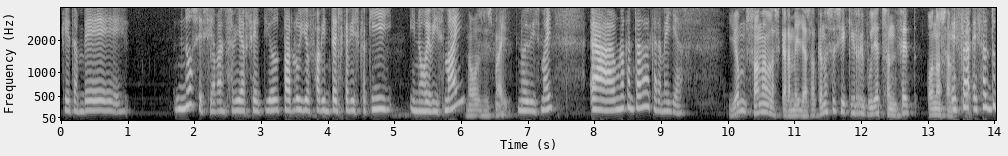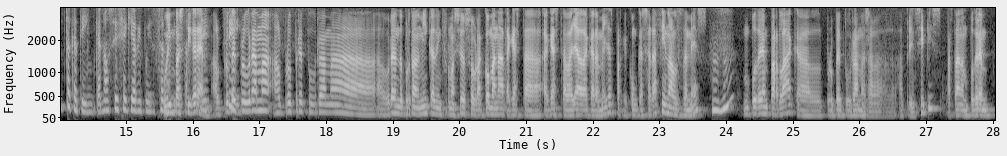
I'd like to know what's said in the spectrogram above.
que també... No sé si abans s'havia fet. Jo parlo, jo fa 20 anys que visc aquí i no ho he vist mai. No ho has vist mai? No he vist mai. Uh, una cantada de caramelles. Jo em sonen les caramelles. El que no sé si aquí a Ripollet s'han fet o no s'han fet. és el dubte que tinc, que no sé si aquí a Ripollet s'han Ho fet investigarem. també. El proper, sí. programa, el proper programa haurem de portar una mica d'informació sobre com ha anat aquesta, aquesta ballada de caramelles, perquè com que serà finals de mes, Uh -huh. en podrem parlar, que el proper programa és a, a principis, per tant en podrem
